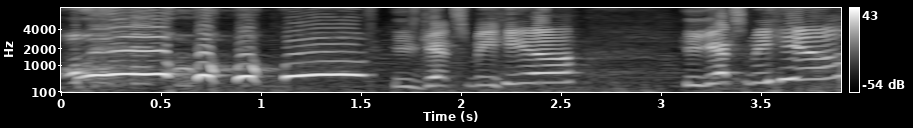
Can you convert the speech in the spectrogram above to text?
Oh! He gets me here. He gets me here.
